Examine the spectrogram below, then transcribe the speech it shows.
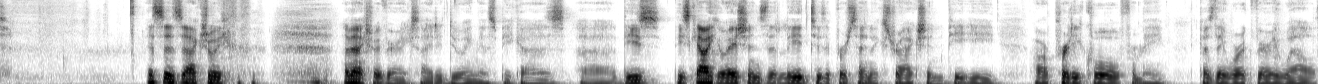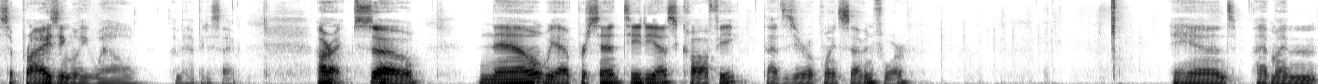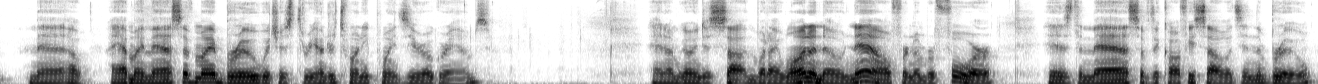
this is actually I'm actually very excited doing this because uh, these these calculations that lead to the percent extraction PE are pretty cool for me because they work very well, surprisingly well, I'm happy to say. All right, so now we have percent TDS coffee, that's 0.74. And I have my oh, I have my mass of my brew, which is 320.0 grams. And I'm going to what I want to know now for number four is the mass of the coffee solids in the brew.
